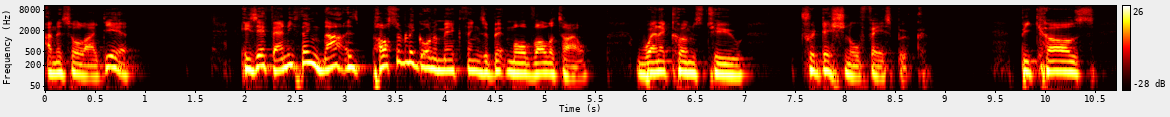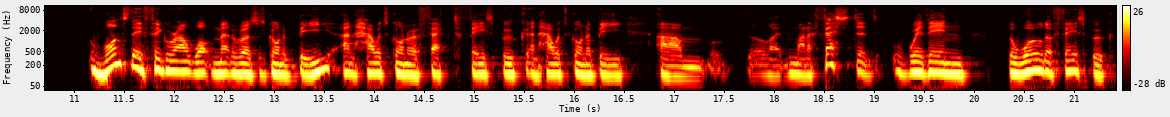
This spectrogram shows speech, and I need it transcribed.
and this whole idea is, if anything, that is possibly going to make things a bit more volatile when it comes to traditional Facebook. Because once they figure out what metaverse is going to be and how it's going to affect Facebook and how it's going to be um, like manifested within the world of Facebook,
